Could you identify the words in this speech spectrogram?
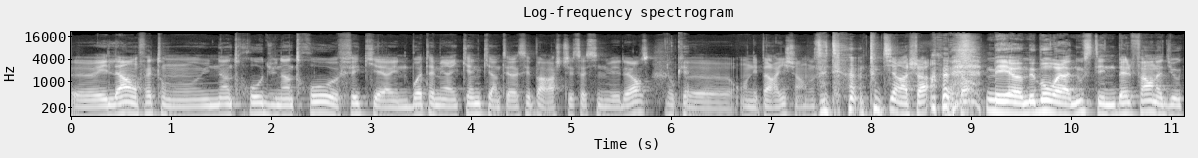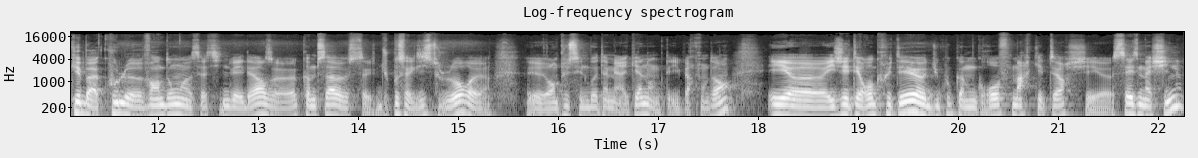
Euh, et là, en fait, on, une intro d'une intro fait qu'il y a une boîte américaine qui est intéressée par acheter Sass Invaders. Euh, on n'est pas riche, hein, c'était un tout petit rachat. Mais, euh, mais bon, voilà, nous, c'était une belle fin. On a dit, ok, bah cool, vendons Sass Invaders. comme ça, du coup, ça existe toujours. en plus, c'est une boîte américaine, donc t'es hyper content. Et, et j'ai été recruté, du coup, comme growth marketer chez Sales Machine.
